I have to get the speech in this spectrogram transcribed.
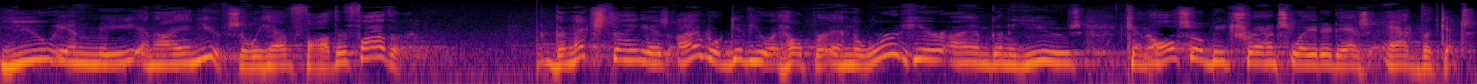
you in me, and I in you. So we have Father, Father. The next thing is, I will give you a helper. And the word here I am going to use can also be translated as advocate.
